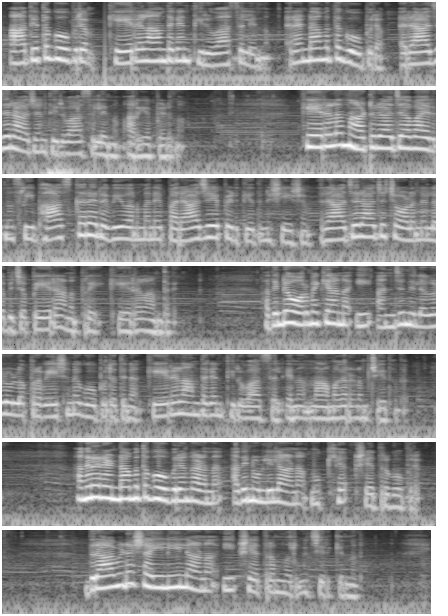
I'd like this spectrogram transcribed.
ആദ്യത്തെ ഗോപുരം കേരളാന്തകൻ തിരുവാസൽ എന്നും രണ്ടാമത്തെ ഗോപുരം രാജരാജൻ തിരുവാസൽ എന്നും അറിയപ്പെടുന്നു. കേരള നാട്ടുരാജാവായിരുന്ന ശ്രീ ഭാസ്കര രവിവർമ്മനെ പരാജയപ്പെടുത്തിയതിനു ശേഷം രാജരാജ ചോളന് ലഭിച്ച പേരാണത്രേ കേരളാന്തകൻ. അതിന്റെ ഓർമ്മയ്ക്കാണ് ഈ അഞ്ച് നിലകളുള്ള പ്രവേശന ഗോപുരത്തിന് കേരളാന്തകൻ തിരുവാസൽ എന്ന് നാമകരണം ചെയ്തത്. അങ്ങനെ രണ്ടാമത്തെ ഗോപുരം കടന്ന് അതിനുള്ളിലാണ് മുഖ്യ ക്ഷേത്രഗോപുരം ദ്രാവിഡ ശൈലിയിലാണ് ഈ ക്ഷേത്രം നിർമ്മിച്ചിരിക്കുന്നത്.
